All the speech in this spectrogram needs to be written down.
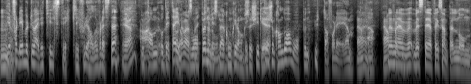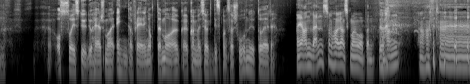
Det, for det burde være tilstrekkelig for de aller fleste. Ja. Du kan, og dette er jaktvåpen. Hvis du er konkurranseskytter, Ikke- så kan du ha våpen utafor det igjen. Ja, ja. ja Men eh, hvis det er for eksempel noen eh, også i studio her som har enda flere enn åtte, må, kan man søke dispensasjon utover jeg har en venn som har ganske mange våpen. Han, han, eh,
